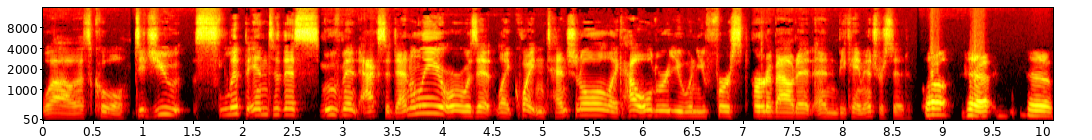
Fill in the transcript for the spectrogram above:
Wow, that's cool. Did you slip into this movement accidentally or was it like quite intentional? Like how old were you when you first heard about it and became interested? Well, the the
